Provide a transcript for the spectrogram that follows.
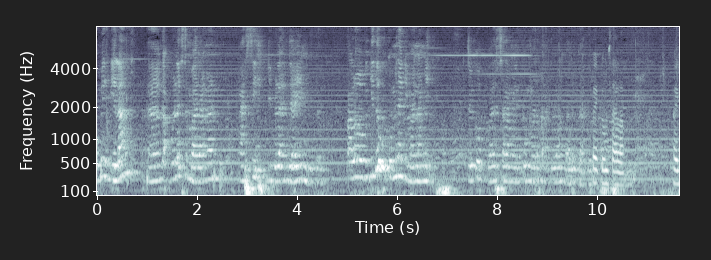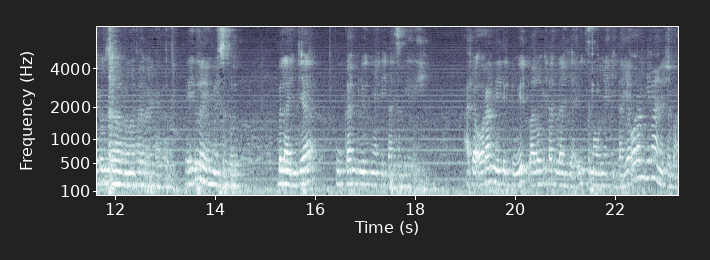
Umi bilang eh, nggak uh, boleh sembarangan ngasih dibelanjain gitu. Kalau begitu hukumnya gimana Mi? Cukup. Wassalamualaikum warahmatullahi wabarakatuh. Waalaikumsalam. Waalaikumsalam warahmatullahi wabarakatuh. Ya itulah yang disebut belanja bukan duitnya kita sendiri. Ada orang nitip duit lalu kita belanjain semaunya kita. Ya orang gimana coba?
